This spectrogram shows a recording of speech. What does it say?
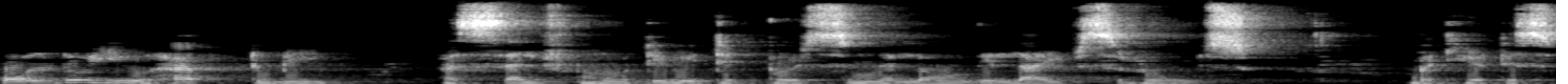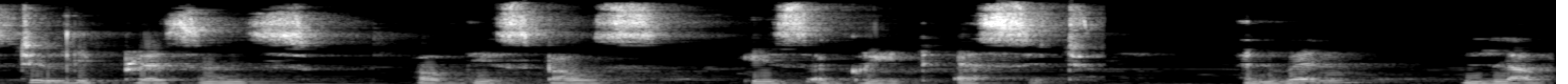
Although you have to be a self motivated person along the life's roads, but yet still the presence of the spouse is a great asset. And when love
